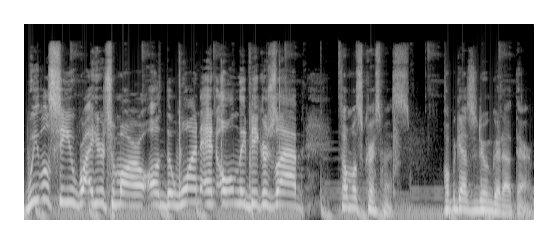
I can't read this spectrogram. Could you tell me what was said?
we will see you right here tomorrow on the one and only Beakers Lab. It's almost Christmas. Hope you guys are doing good out there.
